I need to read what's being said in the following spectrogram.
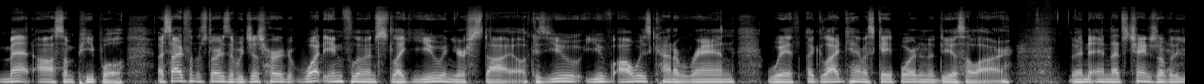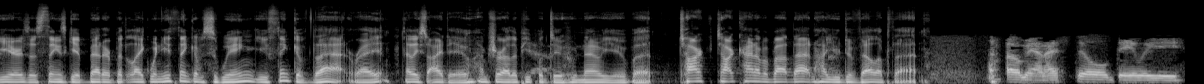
met awesome people. Aside from the stories that we just heard, what influenced like you and your style? Because you you've always kind of ran with a glide cam, a skateboard, and a DSLR, and and that's changed over the years as things get better. But like when you think of Zwing, you think of that, right? At least I do. I'm sure other people do who know you, but talk talk kind of about that and how you developed that. Oh man, I still daily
